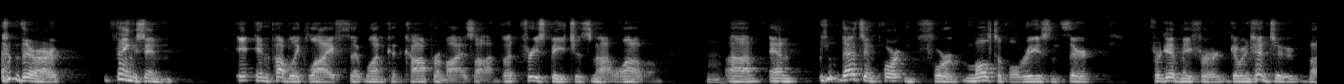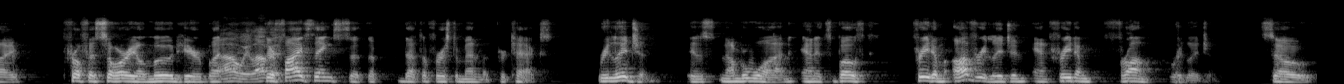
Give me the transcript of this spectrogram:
there are things in in public life that one can compromise on, but free speech is not one of them. Hmm. Um, and that's important for multiple reasons. There, forgive me for going into my professorial mood here, but oh, there are it. five things that the that the First Amendment protects. Religion is number one, and it's both freedom of religion and freedom from religion. So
